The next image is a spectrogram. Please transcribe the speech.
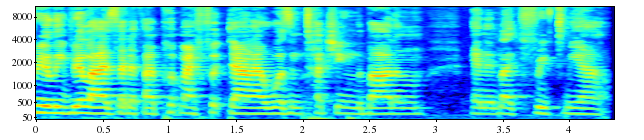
really realized that if I put my foot down, I wasn't touching the bottom, and it like freaked me out.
